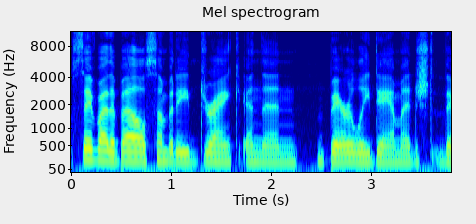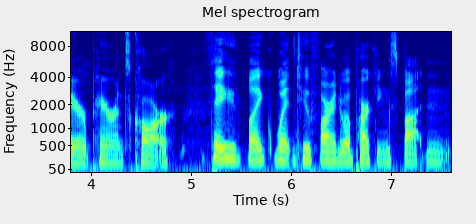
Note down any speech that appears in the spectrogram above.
Saved by the Bell. Somebody drank and then barely damaged their parents' car. they like went too far into a parking spot and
